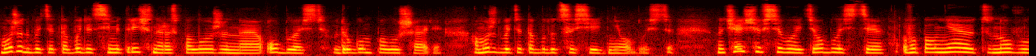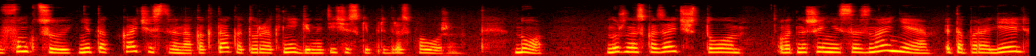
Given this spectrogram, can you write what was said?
Может быть, это будет симметрично расположенная область в другом полушарии, а может быть, это будут соседние области. Но чаще всего эти области выполняют новую функцию не так качественно, как та, которая к ней генетически предрасположена. Но нужно сказать, что в отношении сознания эта параллель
